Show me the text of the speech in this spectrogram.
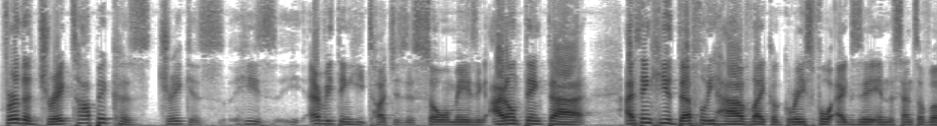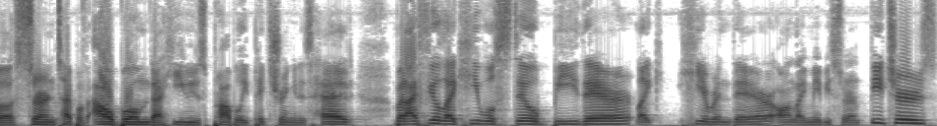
for the Drake topic, because Drake is he's he, everything he touches is so amazing. I don't think that I think he'd definitely have like a graceful exit in the sense of a certain type of album that he's probably picturing in his head. But I feel like he will still be there, like here and there on like maybe certain features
